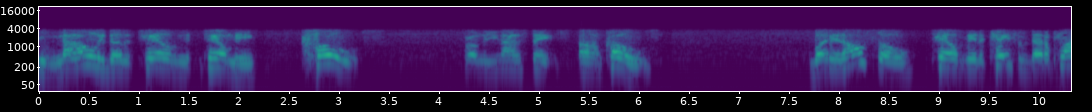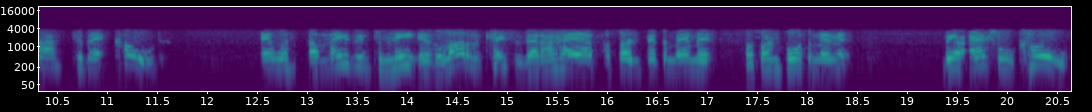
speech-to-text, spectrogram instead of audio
not only does it tell me tell me codes from the United States um codes, but it also tells me the cases that apply to that code. And what's amazing to me is a lot of the cases that I have for certain Fifth Amendment or certain Fourth Amendment, there are actual codes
